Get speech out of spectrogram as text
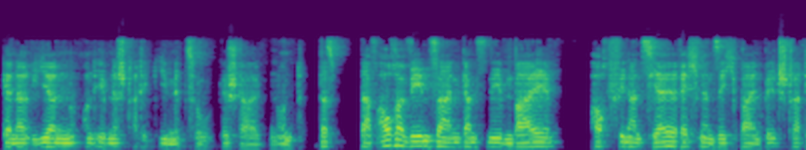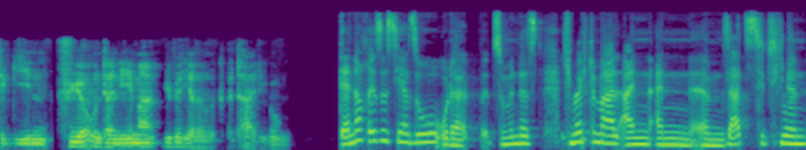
generieren und eben eine Strategie mitzugestalten. Und das darf auch erwähnt sein, ganz nebenbei. Auch finanziell rechnen sich bei Bildstrategien für Unternehmer über ihre Rückbeteiligung. Dennoch ist es ja so, oder zumindest, ich möchte mal einen, einen ähm, Satz zitieren,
